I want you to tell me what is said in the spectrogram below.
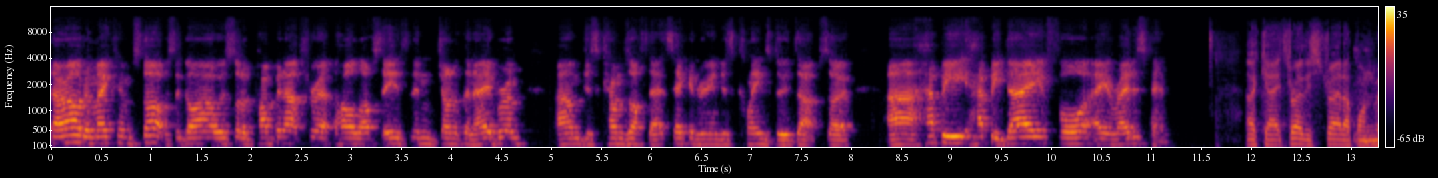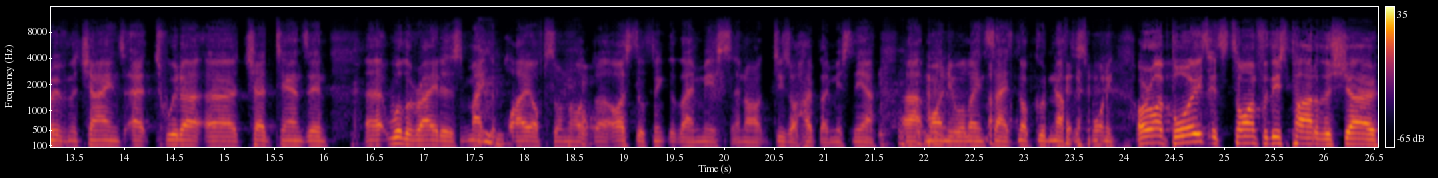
they're able to make him stop. It's the guy I was sort of pumping up throughout the whole offseason, Johnathan Abram, um, just comes off that secondary and just cleans dudes up. So uh, happy, happy day for a Raiders fan. Okay, throw this straight up on moving the chains at Twitter. Uh, Chad Townsend, uh, will the Raiders make the playoffs or not? Uh, I still think that they miss, and I, geez, I hope they miss now. Uh, my New Orleans Saints not good enough this morning. All right, boys, it's time for this part of the show,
